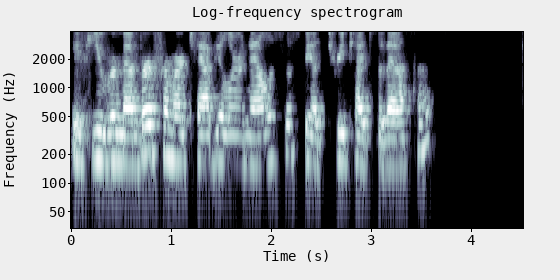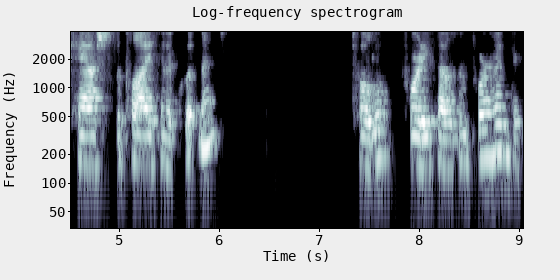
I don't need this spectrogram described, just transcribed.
If you remember from our tabular analysis, we had three types of assets, cash, supplies, and equipment. Total 40,400.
